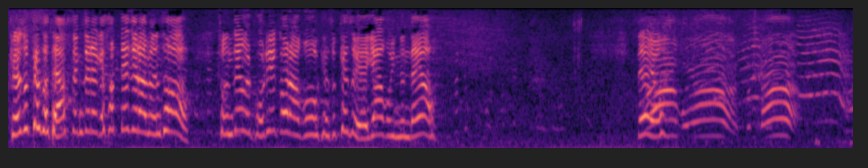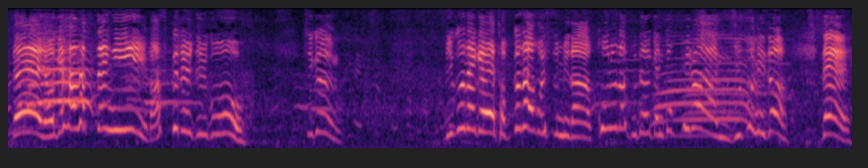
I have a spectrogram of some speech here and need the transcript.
계속해서 대학생들에게 삿대질하면서 전쟁을 벌일 거라고 계속해서 얘기하고 있는데요. 네, 여, 아, 뭐야! 저리 가! 네, 여기 한 학생이 마스크를 들고 지금 미군에게 접근하고 있습니다. 코로나 부대에겐 꼭 필요한 물품이죠. 네,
